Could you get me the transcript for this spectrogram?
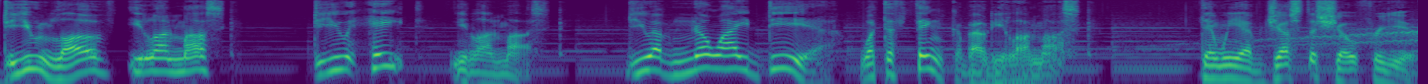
Do you love Elon Musk? Do you hate Elon Musk? Do you have no idea what to think about Elon Musk? Then we have just the show for you.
